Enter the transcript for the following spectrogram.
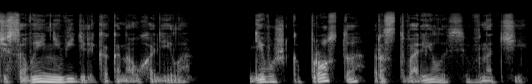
Часовые не видели, как она уходила. Девушка просто растворилась в ночи.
